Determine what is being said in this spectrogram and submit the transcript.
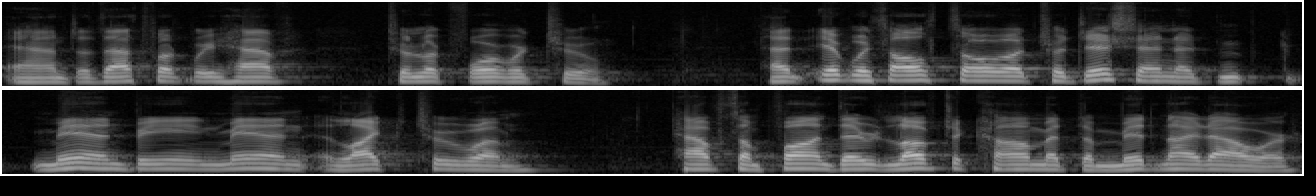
And that's what we have to look forward to. And it was also a tradition that men, being men, like to um, have some fun. They love to come at the midnight hour.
